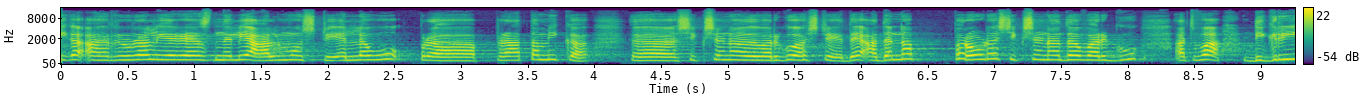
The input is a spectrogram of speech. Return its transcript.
ಈಗ ರೂರಲ್ ಏರಿಯಾಸ್ನಲ್ಲಿ ಆಲ್ಮೋಸ್ಟ್ ಎಲ್ಲವೂ ಪ್ರ, ಪ್ರಾಥಮಿಕ ಶಿಕ್ಷಣದವರೆಗೂ ಅಷ್ಟೇ ಇದೆ. ಅದನ್ನು ಪ್ರೌಢ ಶಿಕ್ಷಣದವರೆಗೂ ಅಥವಾ ಡಿಗ್ರಿ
